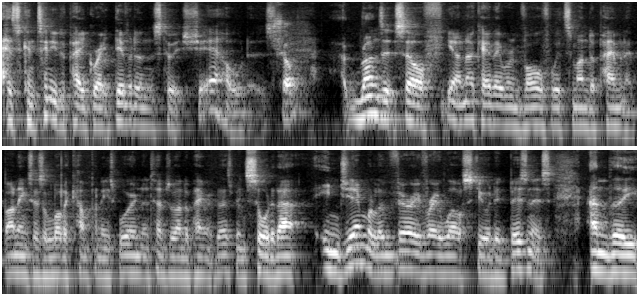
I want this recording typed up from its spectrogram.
has continued to pay great dividends to its shareholders. Sure. Runs itself, you know, and okay, they were involved with some underpayment at Bunnings, as a lot of companies were in, in terms of underpayment, but that's been sorted out. In general, a very, very well stewarded business. And the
